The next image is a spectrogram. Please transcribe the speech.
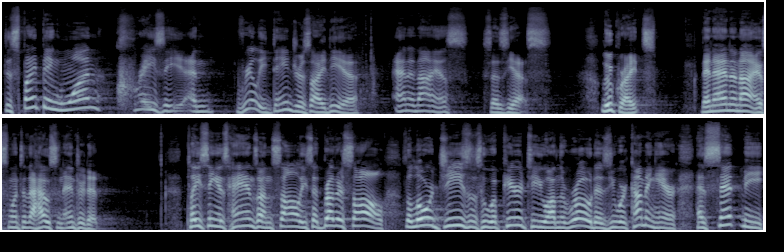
despite being one crazy and really dangerous idea, Ananias says yes. Luke writes, Then Ananias went to the house and entered it. Placing his hands on Saul, he said, Brother Saul, the Lord Jesus, who appeared to you on the road as you were coming here, has sent me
